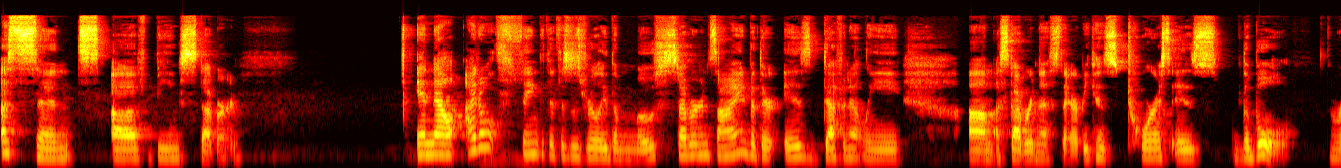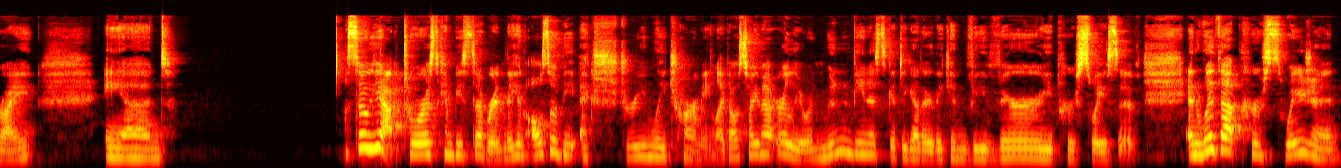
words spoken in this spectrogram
a sense of being stubborn and now I don't think that this is really the most stubborn sign, but there is definitely um, a stubbornness there because Taurus is the bull, right? And so, yeah, Taurus can be stubborn. They can also be extremely charming. Like I was talking about earlier, when Moon and Venus get together, they can be very persuasive. And with that persuasion,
